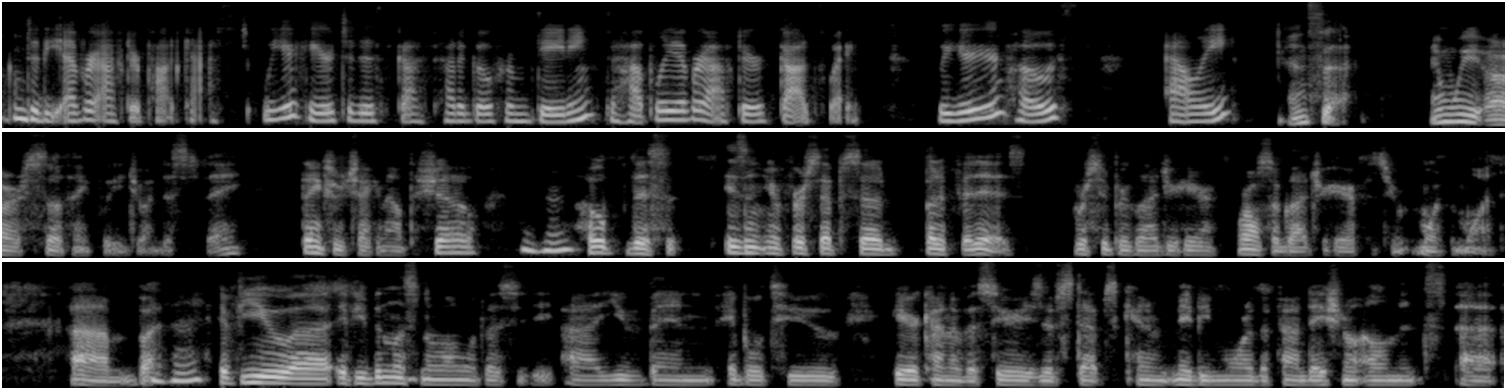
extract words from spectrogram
welcome to the Ever After podcast. We are here to discuss how to go from dating to happily ever after God's way. We are your hosts, Allie and Seth, and we are so thankful you joined us today. Thanks for checking out the show. Mm-hmm. Hope this isn't your first episode, but if it is, we're super glad you're here. We're also glad you're here if it's more than one. Um, but Mhm. if you uh, if you've been listening along with us, uh, you've been able to hear kind of a series of steps, kind of maybe more of the foundational elements, uh,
